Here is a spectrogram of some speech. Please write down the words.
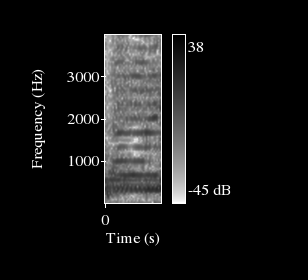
started,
